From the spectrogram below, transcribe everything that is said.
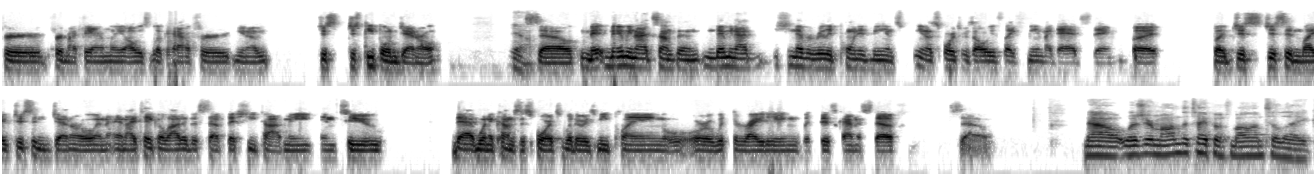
for for my family always look out for you know just just people in general. Yeah. So maybe not something maybe not she never really pointed me and you know sports was always like me and my dad's thing but but just just in life just in general. And and i take a lot of the stuff that she taught me into that when it comes to sports whether it's me playing or, or with the writing with this kind of stuff. So. Now was your mom the type of mom to like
